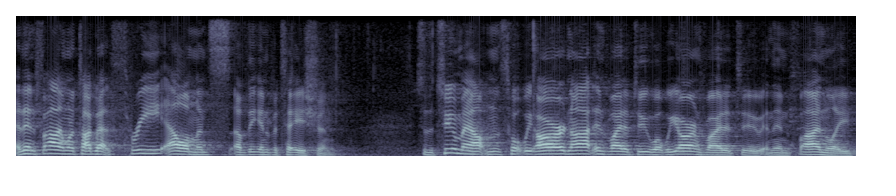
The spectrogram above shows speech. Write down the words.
And then finally, I want to talk about three elements of the invitation. So, the two mountains, what we are not invited to, what we are invited to, and then finally,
